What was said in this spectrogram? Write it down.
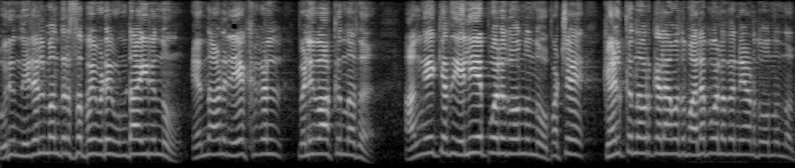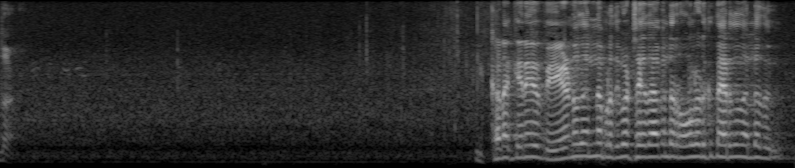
ഒരു നിഴൽ മന്ത്രിസഭ ഇവിടെ ഉണ്ടായിരുന്നു എന്നാണ് രേഖകൾ വെളിവാക്കുന്നത്. അങ്ങേക്കത് എലിയെ പോലെ തോന്നുന്നു. പക്ഷേ കേൾക്കുന്നവർക്കെല്ലാം അത് മല പോലെ തന്നെയാണ് തോന്നുന്നത്. ഇക്കണക്കിന് വേണു തന്നെ പ്രതിപക്ഷ നേതാവിന്റെ റോൾ എടുക്കുന്നതായിരുന്നു നല്ലത്.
